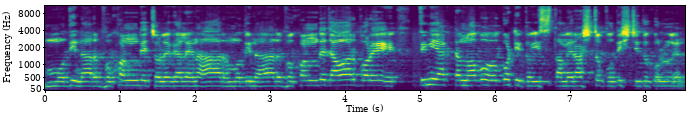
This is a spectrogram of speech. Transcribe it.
মদিনার ভূখণ্ডে চলে গেলেন। আর মদিনার ভূখণ্ডে যাওয়ার পরে তিনি একটা নবগঠিত ইসলামী রাষ্ট্র প্রতিষ্ঠিত করলেন।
